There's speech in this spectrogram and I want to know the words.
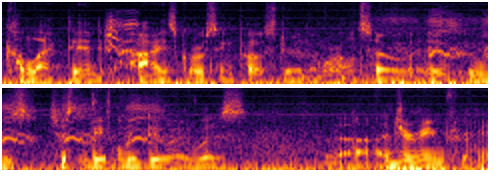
collected, highest grossing poster in the world. So it, it was just to be able to do it was uh, a dream for me.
